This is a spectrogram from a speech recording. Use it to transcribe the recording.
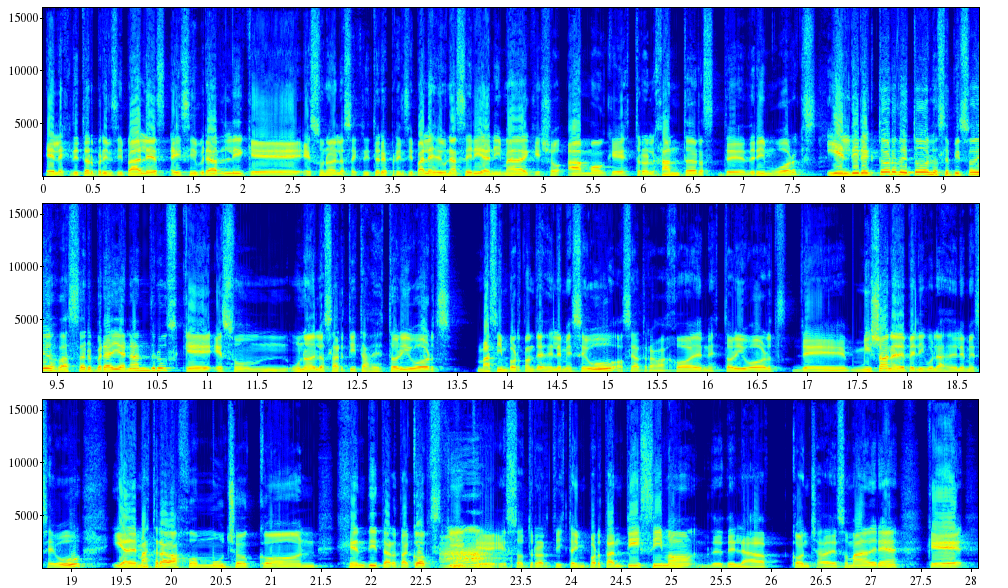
el escritor principal es AC Bradley, que es uno de los escritores principales de una serie animada que yo amo, que es Troll Hunters de DreamWorks. Y el director de todos los episodios va a ser Brian Andrews, que es uno de los artistas de storyboards más importantes del MCU, o sea, trabajó en storyboards de millones de películas del MCU y además trabajó mucho con Hendy Tartakovsky, ah. que es otro artista importantísimo de, la concha de su madre, que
